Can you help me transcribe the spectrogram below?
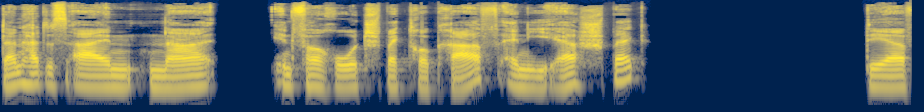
Dann hat es ein Nahinfrarotspektrograph, NIR-Spec, der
